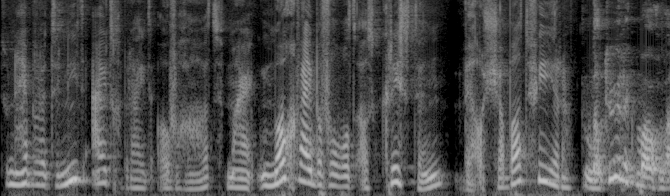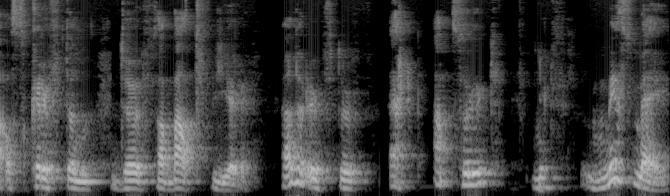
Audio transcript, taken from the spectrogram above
Toen hebben we het er niet uitgebreid over gehad, maar mogen wij bijvoorbeeld als christen wel Shabbat vieren? Natuurlijk mogen we als christen de Sabbat vieren. Ja, er is dus echt absoluut niets mis mee.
